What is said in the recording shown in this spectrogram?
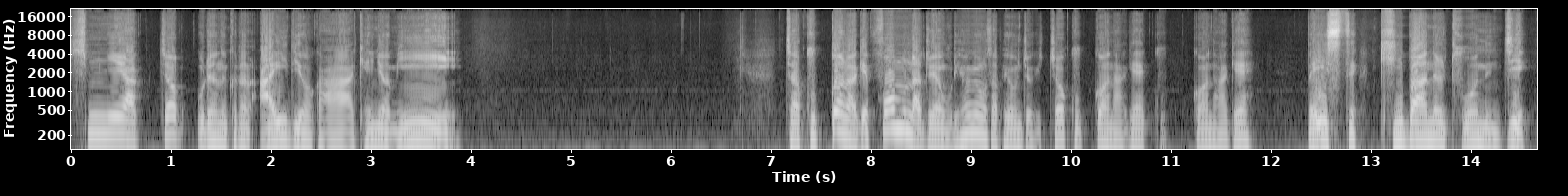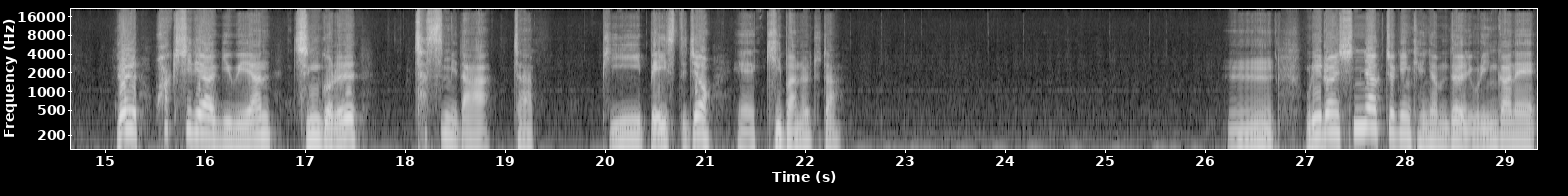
심리학적 우리는 그런 아이디어가 개념이 자 굳건하게 폼은 나중에 우리 형용사 배운 적 있죠? 굳건하게 굳건하게 베이스드 기반을 두었는지를 확실히 하기 위한 증거를 찾습니다. 자비 베이스드죠? 예, 기반을 두다 음, 우리 이런 심리학적인 개념들, 우리 인간의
